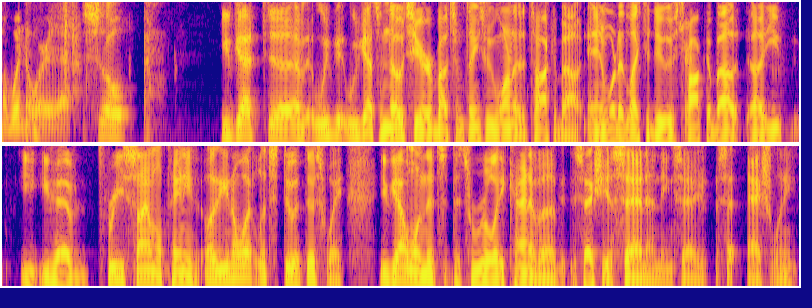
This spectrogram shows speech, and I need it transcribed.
I wouldn't worry about that. So you've got uh, we've we've got some notes here about some things we wanted to talk about, and what I'd like to do is talk about uh, you, you you have three simultaneous. Oh, you know what? Let's do it this way. You've got one that's that's really kind of a. It's actually a sad ending. Actually,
